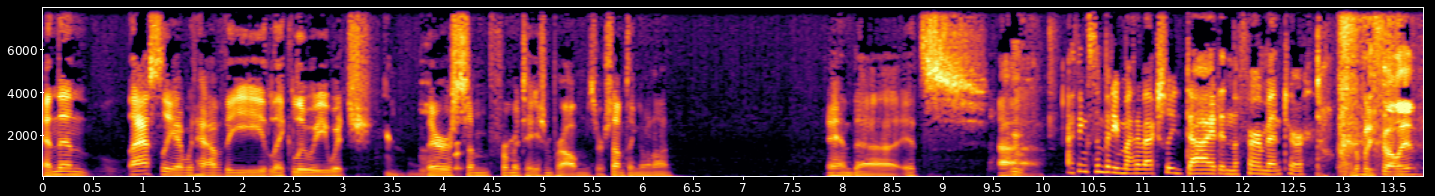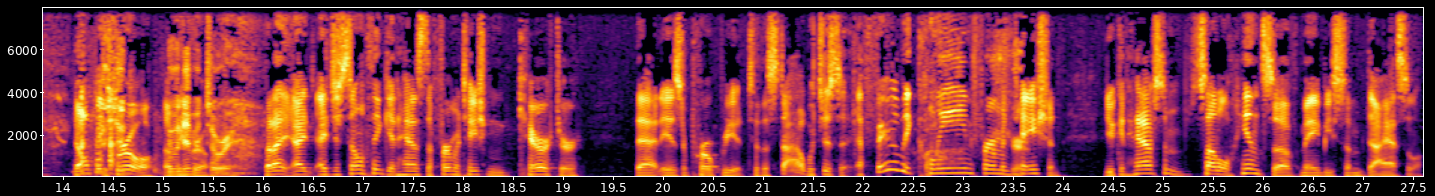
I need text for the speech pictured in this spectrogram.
And then lastly, I would have the Lake Louie, which there's some fermentation problems or something going on, and uh, it's uh, I think somebody might have actually died in the fermenter. Somebody fell in. Don't be cruel. Don't Do an be cruel. inventory. But I, I, I just don't think it has the fermentation character that is appropriate to the style, which is a fairly clean fermentation. You can have some subtle hints of maybe some diacetyl,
